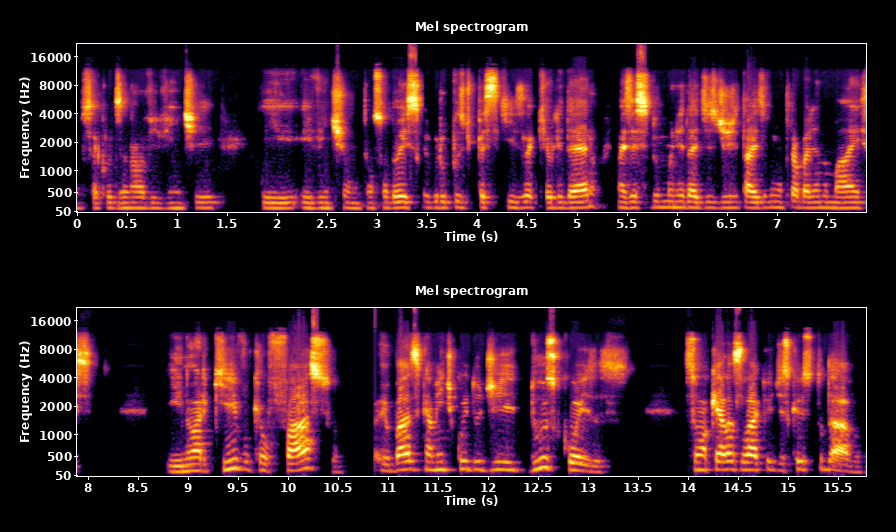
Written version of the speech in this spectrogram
no século XIX, XX e, e 21. Então, são dois grupos de pesquisa que eu lidero, mas esse do Humanidades Digitais eu venho trabalhando mais. E no arquivo que eu faço, eu basicamente cuido de duas coisas. São aquelas lá que eu disse que eu estudava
